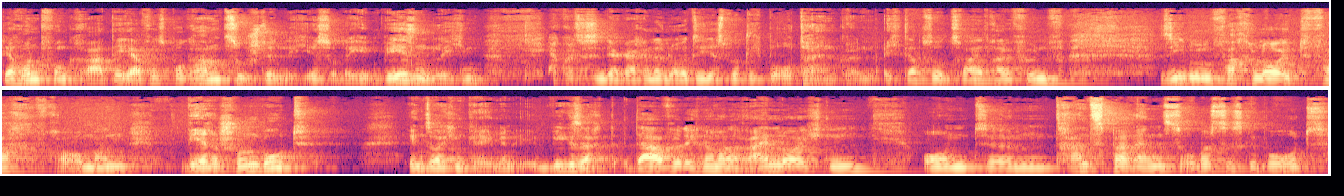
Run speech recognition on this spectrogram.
Der Rundfunkrat, der ja fürs Programm zuständig ist oder im Wesentlichen, ja Gott, das sind ja gar keine Leute, die es wirklich beurteilen können. Ich glaube, so zwei, drei, fünf, sieben Fachleut, Fachfrau, Mann, wäre schon gut in solchen Gremien. Wie gesagt, da würde ich nochmal reinleuchten und ähm, Transparenz, oberstes Gebot.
